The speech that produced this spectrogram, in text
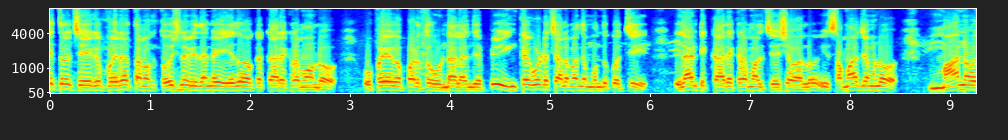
ఎత్తున చేయకపోయినా తమకు తోచిన విధంగా ఏదో ఒక కార్యక్రమంలో ఉపయోగపడుతూ ఉండాలని చెప్పి ఇంకా కూడా చాలామంది ముందుకొచ్చి ఇలాంటి కార్యక్రమాలు చేసేవాళ్ళు. ఈ సమాజంలో మానవ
